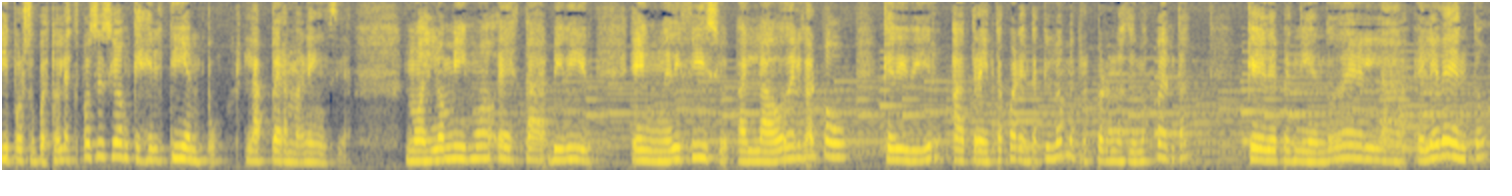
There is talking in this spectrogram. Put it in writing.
Y por supuesto la exposición, que es el tiempo, la permanencia. No es lo mismo estar, vivir en un edificio al lado del galpón que vivir a 30, 40 kilómetros, pero nos dimos cuenta que dependiendo del evento,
